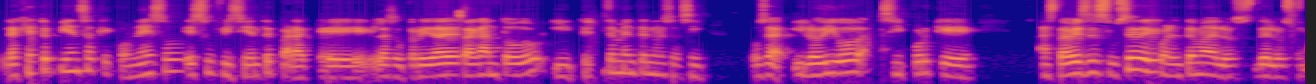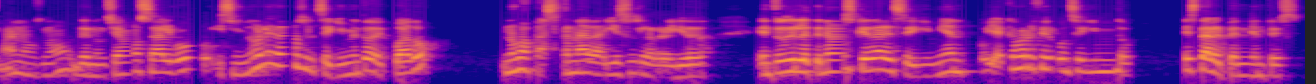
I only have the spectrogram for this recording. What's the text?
La gente piensa que con eso es suficiente para que las autoridades hagan todo y tristemente no es así. O sea, y lo digo así porque hasta a veces sucede con el tema de los, de los humanos, ¿no? Denunciamos algo y si no le damos el seguimiento adecuado, no va a pasar nada y esa es la realidad. Entonces le tenemos que dar el seguimiento. ¿Y a qué me refiero con seguimiento? Estar al pendientes,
